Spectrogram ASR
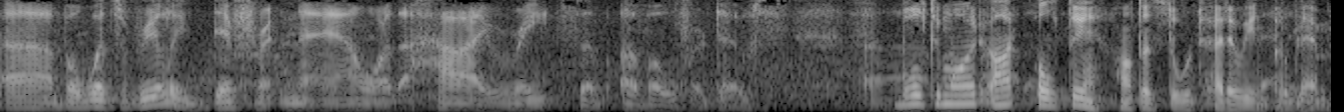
uh, but what's really different now are the high rates of, of overdose. Baltimore har alltid hatt et stort heroinproblem,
